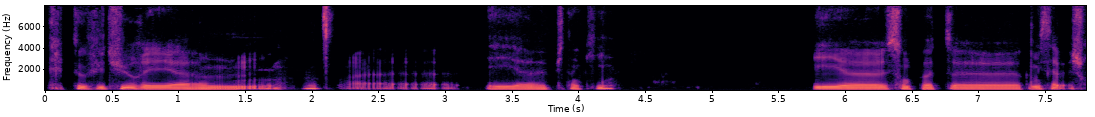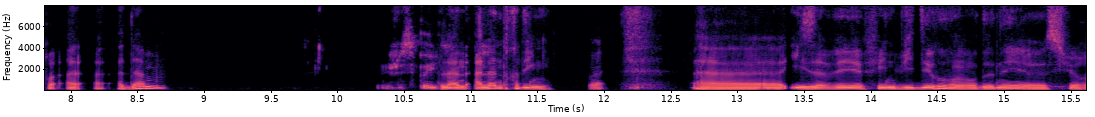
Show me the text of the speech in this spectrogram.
Crypto Future et et putain qui? Et son pote, comment il s'appelle? Je crois Adam? Je sais pas. Alan, Alan Trading. Ouais. ils avaient fait une vidéo à un moment donné sur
